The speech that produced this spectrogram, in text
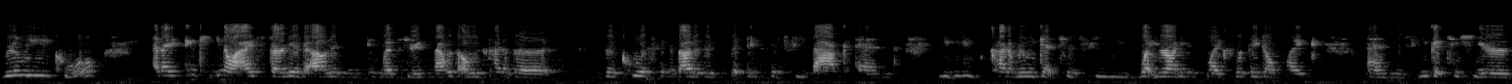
really cool. And I think, you know, I started out in, in web series, and that was always kind of the, the coolest thing about it is the instant feedback, and you, you kind of really get to see what your audience likes, what they don't like, and you get to hear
